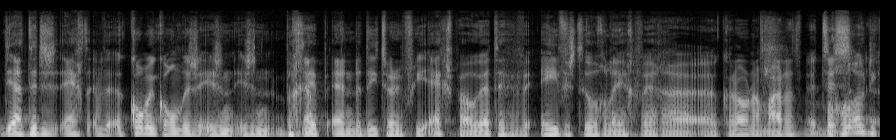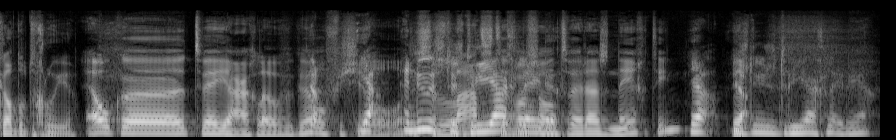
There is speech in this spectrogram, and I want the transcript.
ja, dit is echt. Comic Con is, is, een, is een begrip. En de D23 Expo. Ja, het heeft even stilgelegen vanwege eh, corona. Maar dat Het begon is- ook die kant op te groeien. Elke twee jaar geloof ik, hè, officieel. Ja, en nu is het dus drie laatste jaar was al geleden. 2019. Ja, dus Ja. nu is het drie jaar geleden, ja.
